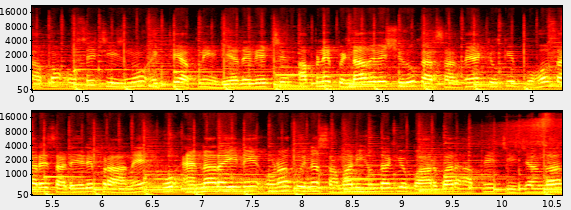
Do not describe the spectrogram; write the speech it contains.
ਆਪਾਂ ਉਸੇ ਚੀਜ਼ ਨੂੰ ਇੱਥੇ ਆਪਣੇ ਇੰਡੀਆ ਦੇ ਵਿੱਚ, ਆਪਣੇ ਪਿੰਡਾਂ ਦੇ ਵਿੱਚ ਸ਼ੁਰੂ ਕਰ ਸਕਦੇ ਹਾਂ, ਕਿਉਂਕਿ ਬਹੁਤ ਸਾਰੇ ਸਾਡੇ ਜਿਹੜੇ ਭਰਾ ਨੇ, ਉਹ ਐਨ ਆਰ ਆਈ ਨੇ, ਉਹਨਾਂ ਕੋਲ ਇੰਨਾ ਸਮਾਂ ਨਹੀਂ ਹੁੰਦਾ ਕਿ ਉਹ ਬਾਰ-ਬਾਰ ਆਪਣੀ ਚੀਜ਼ਾਂ ਦਾ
